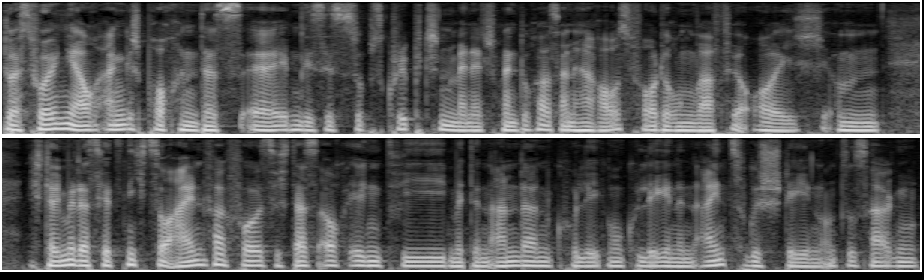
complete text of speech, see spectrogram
Du hast vorhin ja auch angesprochen, dass äh, eben dieses Subscription Management durchaus eine Herausforderung war für euch. Ähm, ich stelle mir das jetzt nicht so einfach vor, sich das auch irgendwie mit den anderen Kollegen und Kolleginnen einzugestehen und zu sagen,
